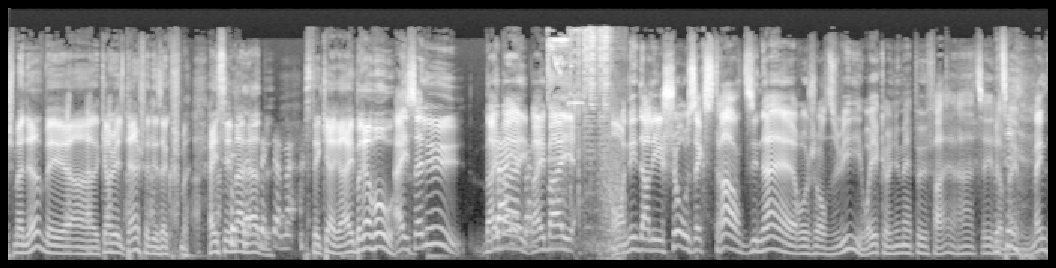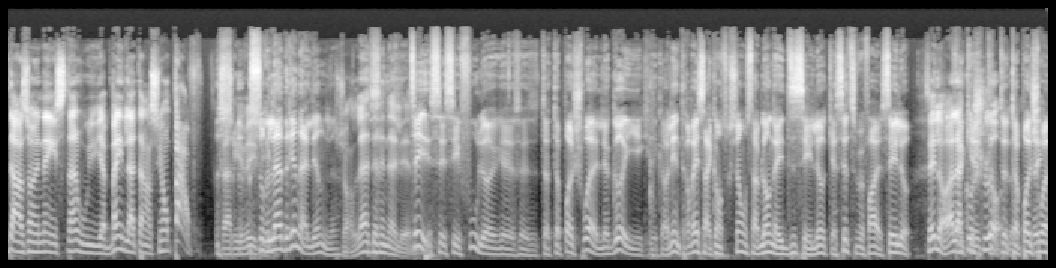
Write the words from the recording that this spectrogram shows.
je manœuvre, mais euh, quand j'ai le temps, je fais des accouchements. Hey, c'est malade. C'était carré. Hey, bravo! Hey, salut! Bye bye, Bye, bye bye. On est dans les choses extraordinaires aujourd'hui. Vous voyez qu'un humain peut faire, hein, tu sais, Mais là, même, même dans un instant où il y a bien de l'attention, paf! Sur, l'adrénaline. Sur l'adrénaline. Tu sais, c'est- fou, là. T'as pas le choix. Le gars, il, Colin, il travaille sur la construction. Sa blonde a dit c'est là. Qu'est-ce que tu veux faire? C'est là. C'est là, à la Fait couche là. T'as pas le choix.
